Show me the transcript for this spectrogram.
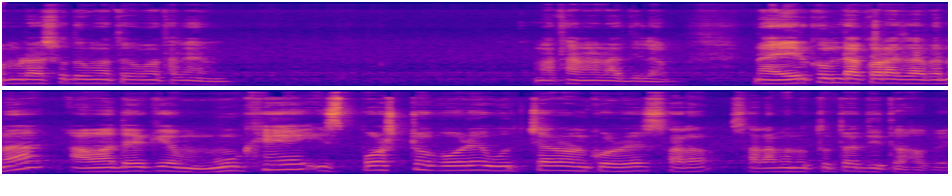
আমরা শুধুমাত্র মাথা নেন মাথা নাড়া দিলাম। না, এরকমটা করা যাবে না। আমাদেরকে মুখে স্পষ্ট করে উচ্চারণ করে সালাম সালামের উত্তরটা দিতে হবে।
